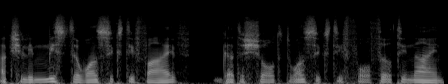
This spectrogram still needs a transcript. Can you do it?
Actually missed the 165, got a short at 164.39.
